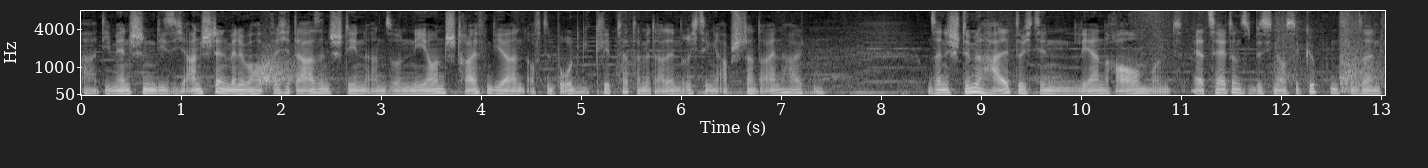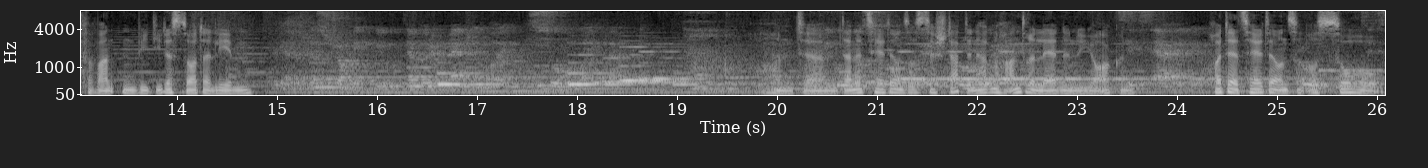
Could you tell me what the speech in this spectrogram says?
Ah, Die Menschen, die sich anstellen, wenn überhaupt welche da sind, stehen an so Neonstreifen, die er auf den Boden geklebt hat, damit alle den richtigen Abstand einhalten. Und seine Stimme hallt durch den leeren Raum und er erzählt uns ein bisschen aus Ägypten von seinen Verwandten, wie die das dort erleben. Und ähm, dann erzählt er uns aus der Stadt, denn er hat noch andere Läden in New York. Und heute erzählt er uns aus Soho,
